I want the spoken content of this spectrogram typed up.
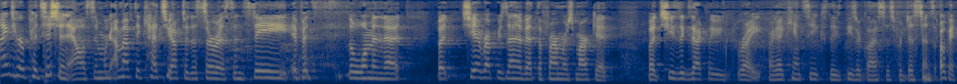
signed her petition, Allison. I'm gonna have to catch you after the service and see if it's the woman that. But she had representative at the farmers market. But she's exactly right. I can't see because these are glasses for distance. Okay.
